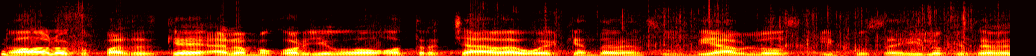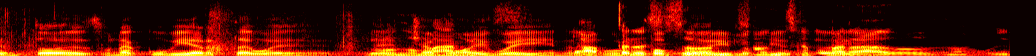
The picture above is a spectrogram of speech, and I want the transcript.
No, lo que pasa es que a lo mejor llegó otra chava, güey, que andaba en sus diablos y pues ahí lo que se aventó es una cubierta, güey, de No, no chamoy, güey, en Ah, algún pero si son, son que separados, ¿no, güey?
